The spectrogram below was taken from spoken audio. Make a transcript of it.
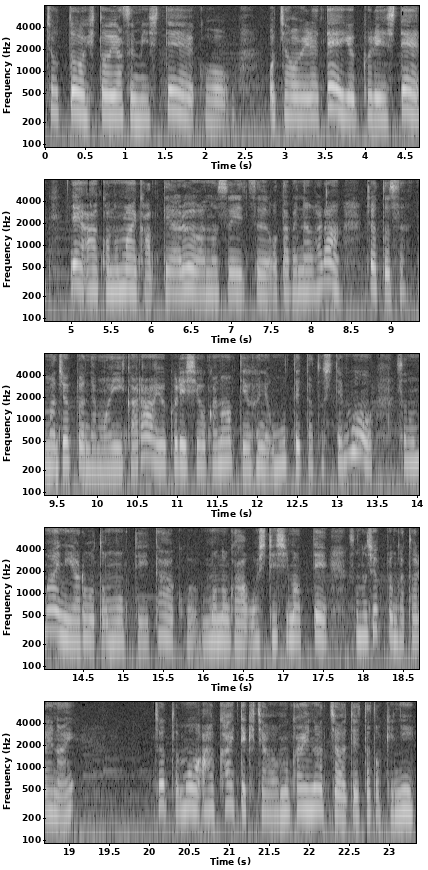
ちょっと一休みしてこうお茶を入れてゆっくりしてであこの前買ってあるあのスイーツを食べながらちょっと、まあ、10分でもいいからゆっくりしようかなっていうふうに思ってたとしてもその前にやろうと思っていたこうものが押してしまってその10分が取れない。ちょっともうあ帰ってきちゃう迎えになっちゃうって言った時に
